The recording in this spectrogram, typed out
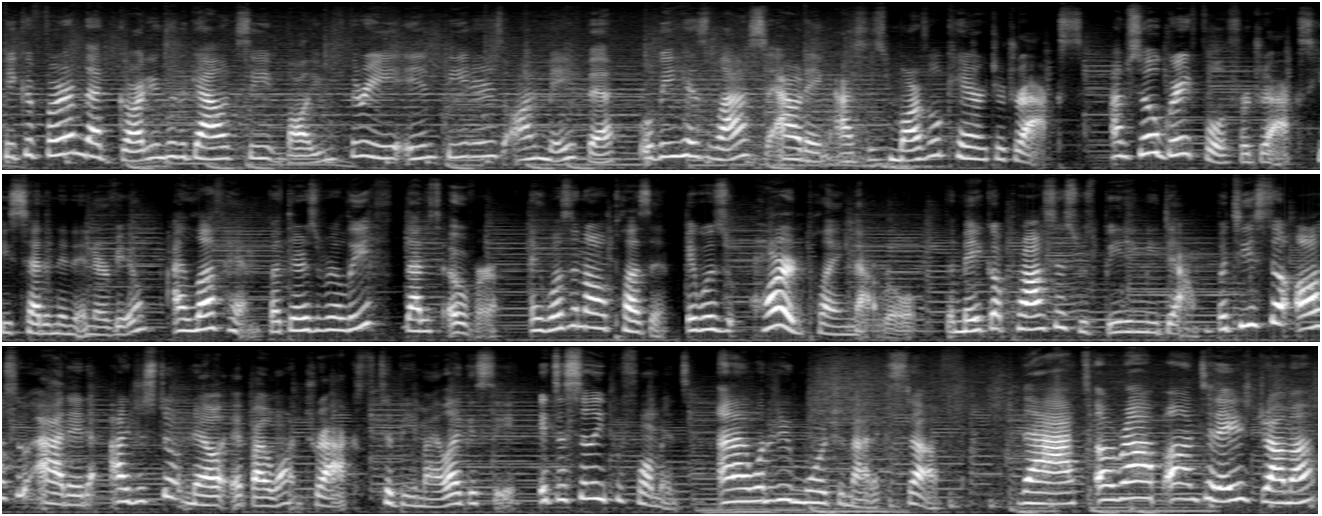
He confirmed that Guardians of the Galaxy Volume 3 in theaters on May 5th will be his last outing as his Marvel character Drax. I'm so grateful for Drax, he said in an interview. I love him, but there's a relief that it's over. It wasn't all pleasant. It was hard playing that role. The makeup process was beating me down. Bautista also added, I just don't know if I want Drax to be my legacy. It's a silly performance, and I want to do more dramatic stuff. That's a wrap on today's drama.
